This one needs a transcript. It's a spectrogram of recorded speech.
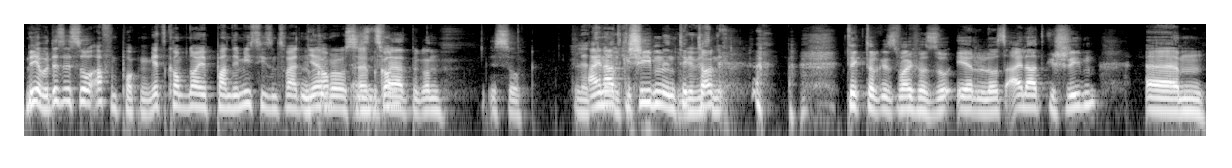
Nee, aber das ist so Affenpocken. Jetzt kommt neue Pandemie, Season 2 Ja, bekommen, Bro, Season äh, 2 hat begonnen. Ist so. Let's Einer hat geschrieben in TikTok, TikTok ist manchmal so ehrenlos. Einer hat geschrieben, ähm,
